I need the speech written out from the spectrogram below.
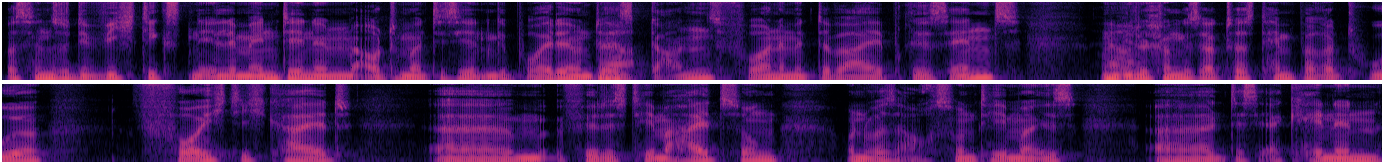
was sind so die wichtigsten Elemente in einem automatisierten Gebäude und da ja. ist ganz vorne mit dabei Präsenz und ja. wie du schon gesagt hast, Temperatur, Feuchtigkeit ähm, für das Thema Heizung und was auch so ein Thema ist, äh, das Erkennen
